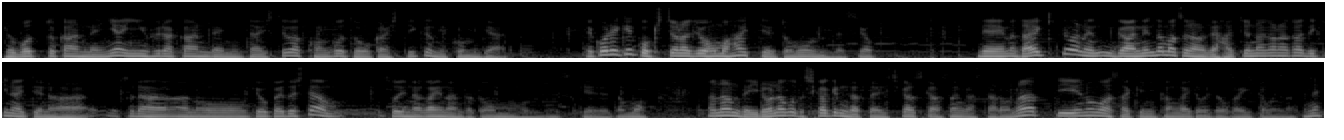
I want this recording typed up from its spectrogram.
ロボット関連やインフラ関連に対しては今後増加していく見込みである。でこれ結構貴重な情報も入っていると思うんですよ。で、まあ、大企業が年度末なので発注なかなかできないというのは、それはあの業界としてはそういう流れなんだと思うんですけれども、まあ、なのでいろんなこと仕掛けるんだったら1月から3月だろうなっていうのは先に考えておいた方がいいと思いますね。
